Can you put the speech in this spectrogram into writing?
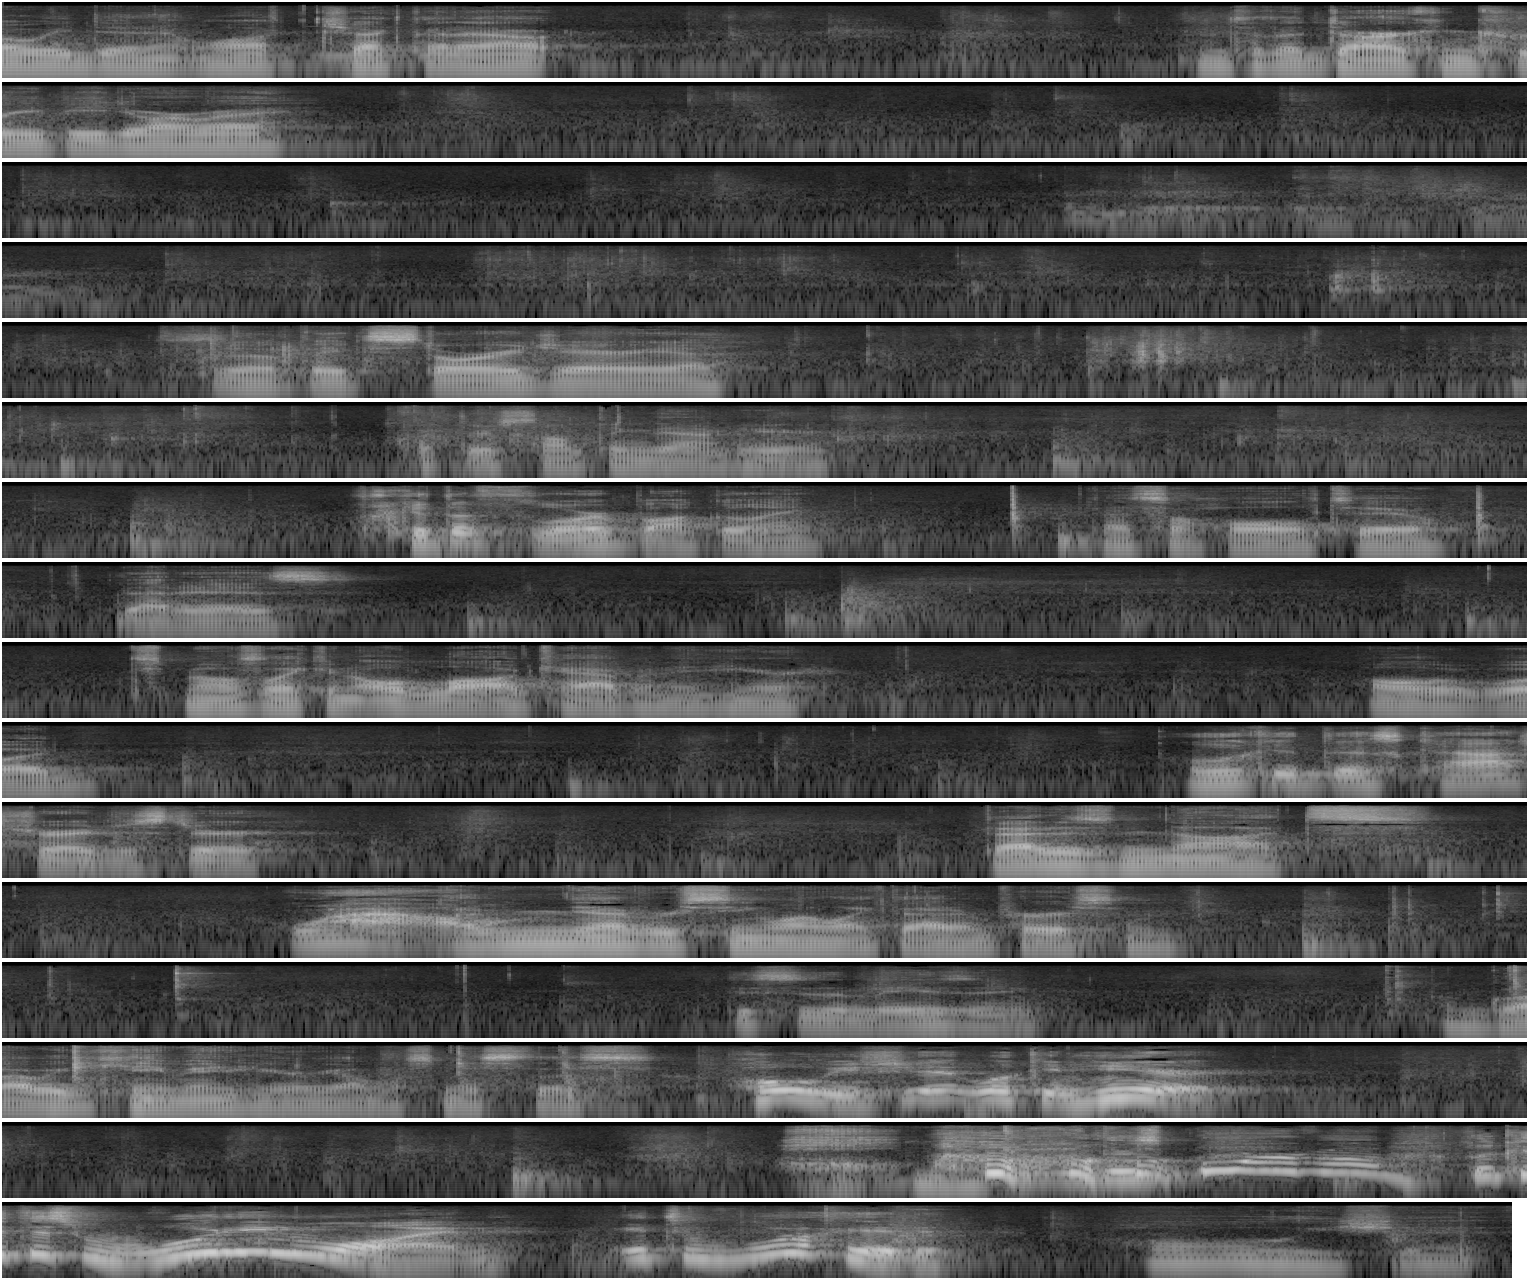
No, we didn't. We'll have to check that out. Into the dark and creepy doorway. This is a big storage area. But there's something down here. Look at the floor buckling. That's a hole too. that is. It smells like an old log cabin in here. All the wood. Look at this cash register. That is nuts. Wow. I've never seen one like that in person. This is amazing. I'm glad we came in here. We almost missed this. Holy shit, look in here. Oh my god, there's more of them. Look at this wooden one. It's wood. Holy shit.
